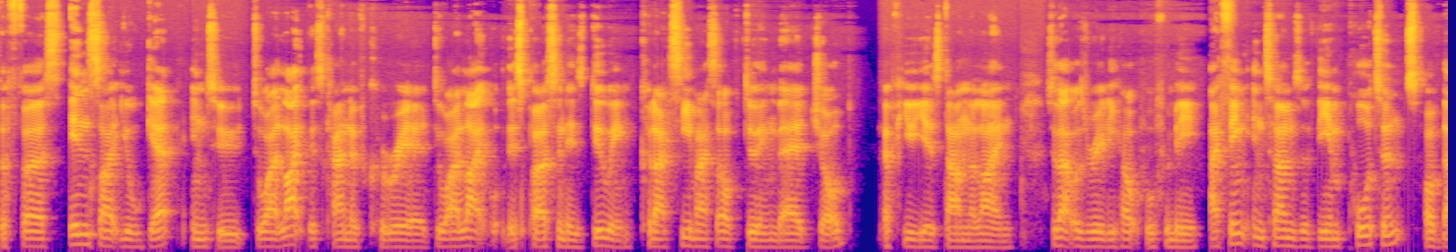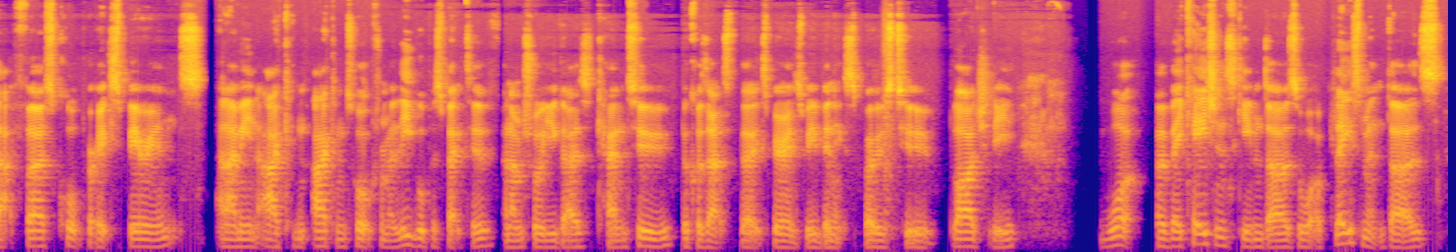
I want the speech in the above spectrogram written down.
the first insight you'll get into do I like this kind of career? Do I like what this person is doing? Could I see myself doing their job a few years down the line? So that was really helpful for me. I think in terms of the importance of that first corporate experience, and I mean I can I can talk from a legal perspective, and I'm sure you guys can too, because that's the experience we've been exposed to largely. What a vacation scheme does or what a placement does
